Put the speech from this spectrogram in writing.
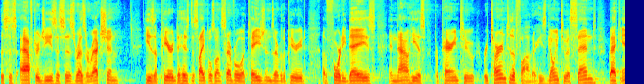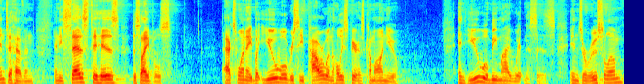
This is after Jesus' resurrection. He's appeared to his disciples on several occasions over the period of 40 days, and now he is preparing to return to the Father. He's going to ascend back into heaven, and he says to his disciples, Acts 1 8, but you will receive power when the Holy Spirit has come on you, and you will be my witnesses in Jerusalem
